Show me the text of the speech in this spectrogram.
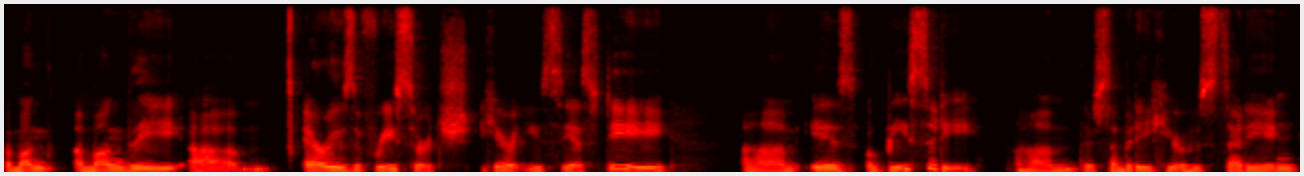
among among the um, areas of research here at UCSD um, is obesity. Um, there's somebody here who's studying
